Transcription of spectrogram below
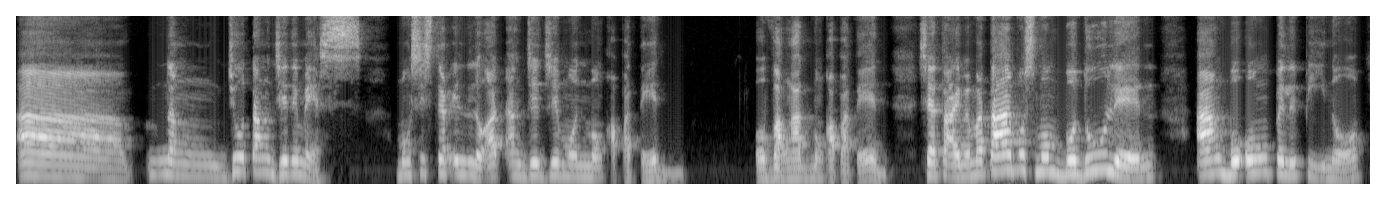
ah, ng Jutang Ginemes mong sister-in-law at ang Jejemon mong kapatid o bangag mong kapatid. Siya tayo matapos mong bodulin ang buong Pilipino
